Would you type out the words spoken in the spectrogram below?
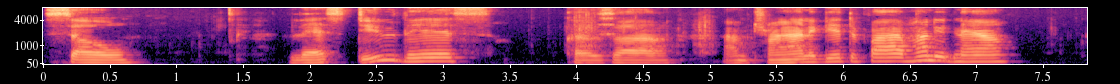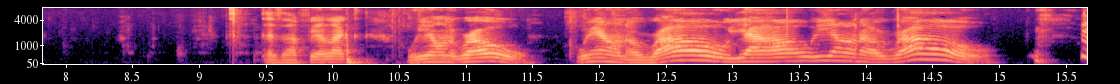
so let's do this because uh, I'm trying to get to 500 now because I feel like we on a roll. We on a roll, y'all. We on a roll.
